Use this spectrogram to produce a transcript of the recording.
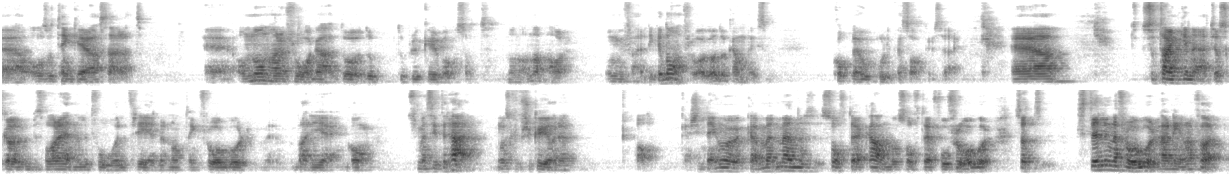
Eh, och så tänker jag så här att eh, om någon har en fråga då, då, då, brukar det vara så att någon annan har ungefär likadan fråga och då kan man liksom koppla ihop olika saker och sådär. Eh, så tanken är att jag ska besvara en eller två eller tre eller någonting frågor varje gång som jag sitter här. Och jag ska försöka göra det, ja, kanske inte en gång i veckan, men, men så ofta jag kan och så ofta jag får frågor. Så att ställ dina frågor här nedanför.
